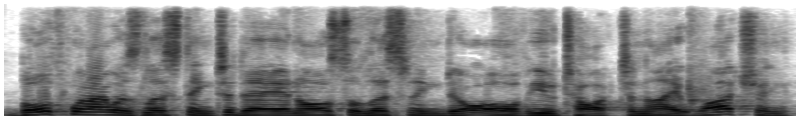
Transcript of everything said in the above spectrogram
both when I was listening today and also listening to all of you talk tonight, watching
